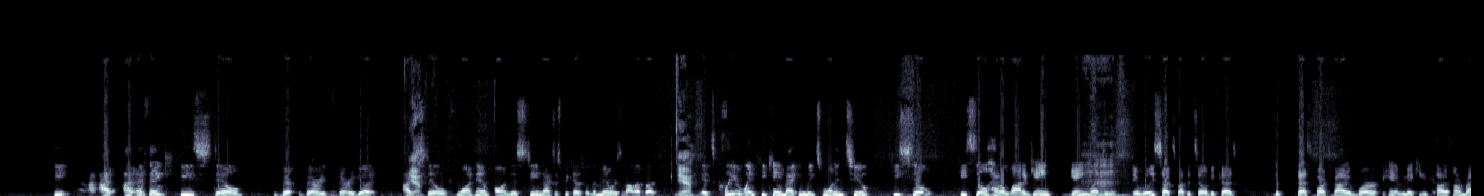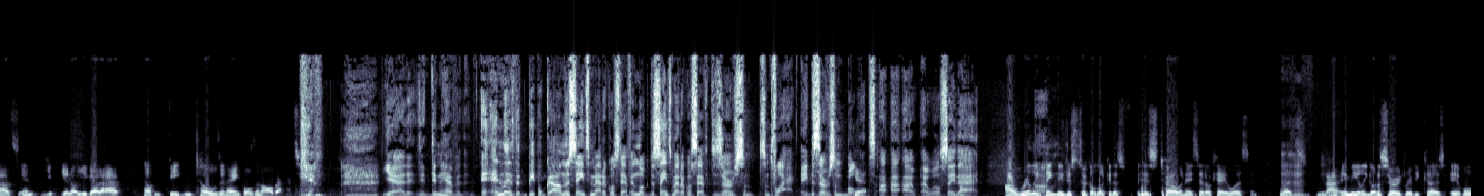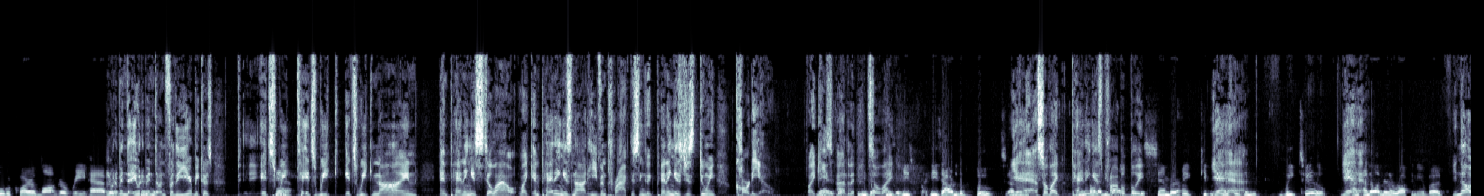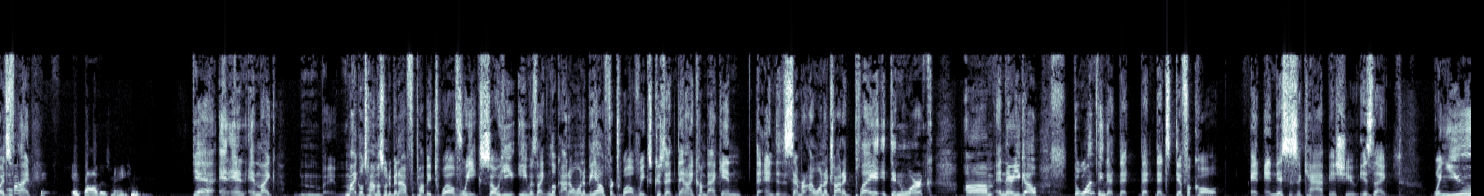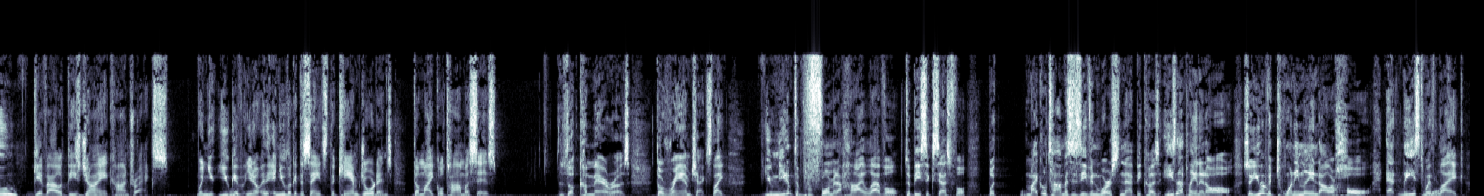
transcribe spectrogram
he, I, I, I think he's still very, very, very good. I Yeah. still want him on this team, not just because of the memories and all that, but yeah, it's clear when he came back in weeks one and two, he still he still had a lot of game game left. Mm-hmm. It, it really sucks about the toe because the best parts about it were him making cuts on routes, and you you know you got to have healthy feet and toes and ankles and all that. yeah, yeah. They didn't have it. And, the people got on the Saints medical staff, and look, the Saints medical staff deserves some some flack. They deserve some bullets. I, I, I I will say that. I really Um, think they just took a look at his his toe and they said, okay, listen. Let's Mm-hmm. not immediately go to surgery because it will require longer rehab. It would have been it would have been done for the year because it's Yeah. week it's week it's week nine and Penning is still out. Like and Penning is not even practicing. Like Penning is just doing cardio. Like Yeah, he's out of it. he's, so like he's, he's he's out of the boot. I mean, yeah, so like Penning is be back till probably December. I mean, keep Yeah. in week two. Yeah. I, I know I'm interrupting you, but you know it's fine. it, it bothers me. Yeah, and, and, and like Michael Thomas would have been out for probably 12 weeks. So he, he was like, look, I don't want to be out for 12 weeks because then, then I come back in the end of December. I want to try to play. It didn't work. Um, and there you go. The one thing that, that, that that's difficult, and, and this is a cap issue, is like when you give out these giant contracts, when you, you give, you know, and, and you look at the Saints, the Cam Jordans, the Michael Thomases, the Kamaras, the Ramczyks. Like, you need them to perform at a high level to be successful. But Michael Thomas is even worse than that because he's not playing at all. So you have a $20 million hole, at least with like,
